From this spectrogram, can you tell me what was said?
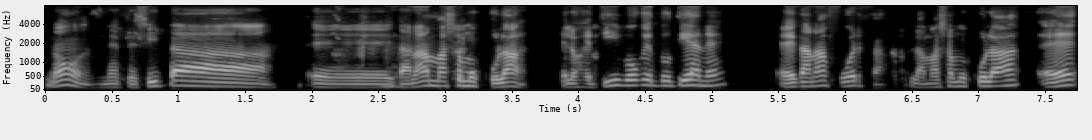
no, necesita eh, ganar masa muscular. El objetivo que tú tienes es ganar fuerza. La masa muscular es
